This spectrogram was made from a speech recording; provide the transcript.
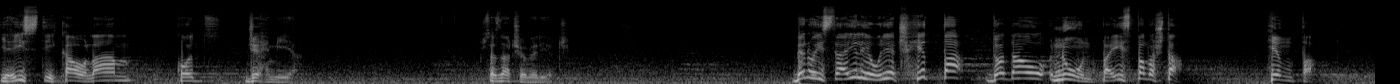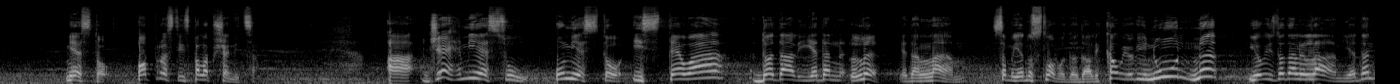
je isti kao lam kod Džehmija. Šta znači ove riječi? Beno Israil je u riječ hitta dodao nun, pa je ispalo šta? Hinta. Mjesto oprosti, ispala pšenica. A džehmije su umjesto isteva dodali jedan l, jedan lam, samo jedno slovo dodali. Kao i ovi nun, n, i ovi dodali lam jedan,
